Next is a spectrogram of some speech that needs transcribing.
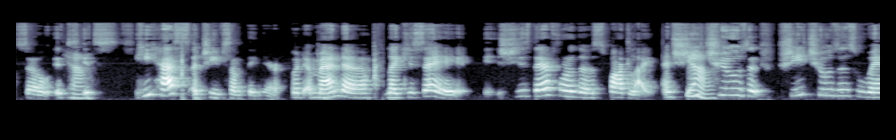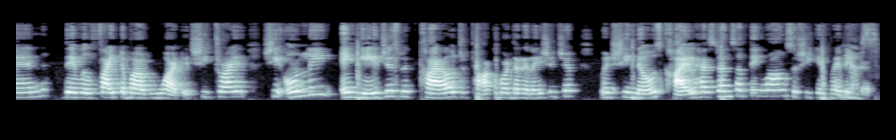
So it's Yeah. it's he has achieved something there. But Amanda, like you say, she's there for the spotlight. And she Yeah. chooses she chooses when they will fight about what. And she tries she only engages with Kyle to talk about the relationship when she knows Kyle has done something wrong so she can play victim. Yes.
